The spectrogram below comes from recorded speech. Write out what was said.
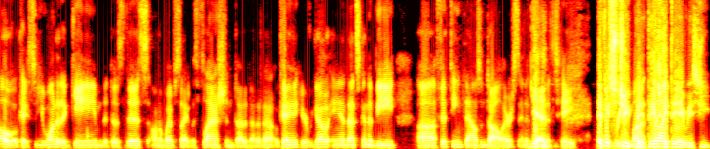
"Oh, okay, so you wanted a game that does this on a website with Flash and da da da da da. Okay, here we go, and that's going to be uh, fifteen thousand dollars, and it's Yeah. going to take if it's three stupid, months. the idea is you,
